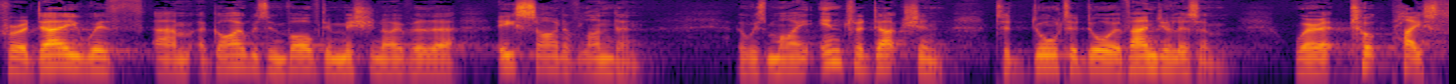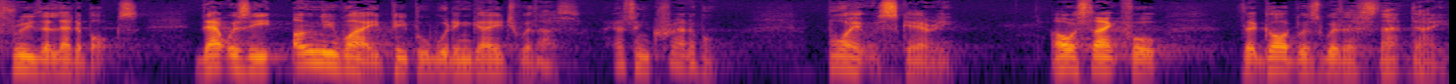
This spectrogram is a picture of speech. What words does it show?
for a day with um, a guy who was involved in mission over the east side of London. It was my introduction to door to door evangelism, where it took place through the letterbox. That was the only way people would engage with us. It was incredible. Boy, it was scary. I was thankful that God was with us that day.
